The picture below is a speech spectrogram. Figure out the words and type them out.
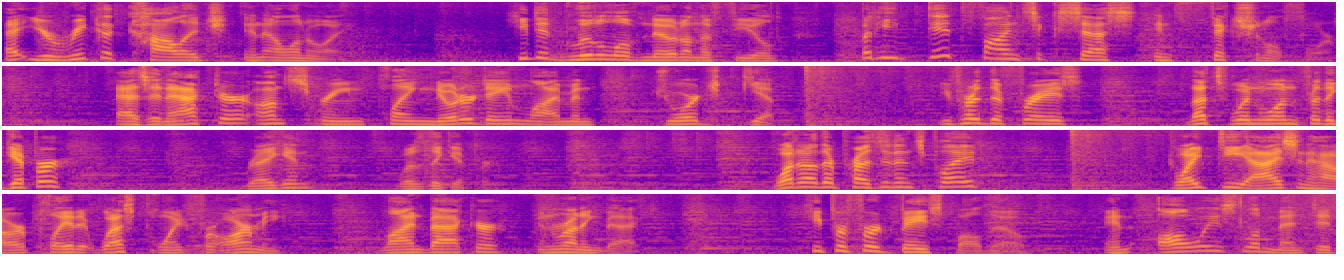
at Eureka College in Illinois. He did little of note on the field, but he did find success in fictional form as an actor on screen playing Notre Dame lineman George Gipp. You've heard the phrase, let's win one for the Gipper? Reagan was the Gipper. What other presidents played? Dwight D. Eisenhower played at West Point for Army, linebacker and running back. He preferred baseball, though, and always lamented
